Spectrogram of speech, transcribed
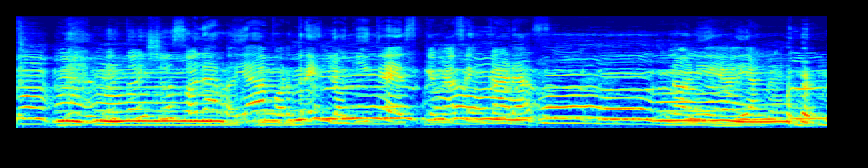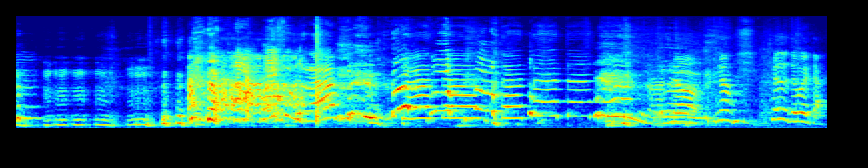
Estoy yo sola rodeada por tres loquites que me hacen caras. No, ni idea, díganme. ¿Es un rap? Ta, ta, ta, ta, ta, ta. No, No, no, yo te doy vuelta.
